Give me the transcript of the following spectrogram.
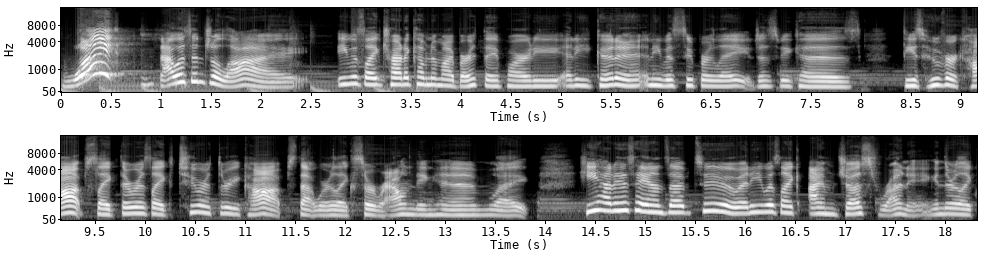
What? That was in July. He was like trying to come to my birthday party and he couldn't and he was super late just because these Hoover cops, like there was like two or three cops that were like surrounding him. Like he had his hands up too. And he was like, I'm just running. And they're like,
